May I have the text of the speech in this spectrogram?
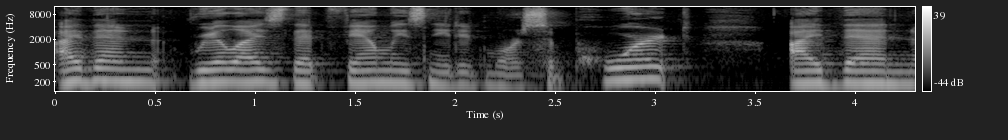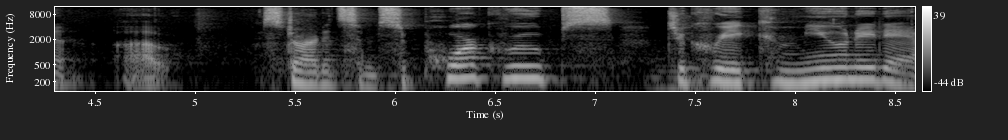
I then realized that families needed more support. I then uh, started some support groups to create community.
